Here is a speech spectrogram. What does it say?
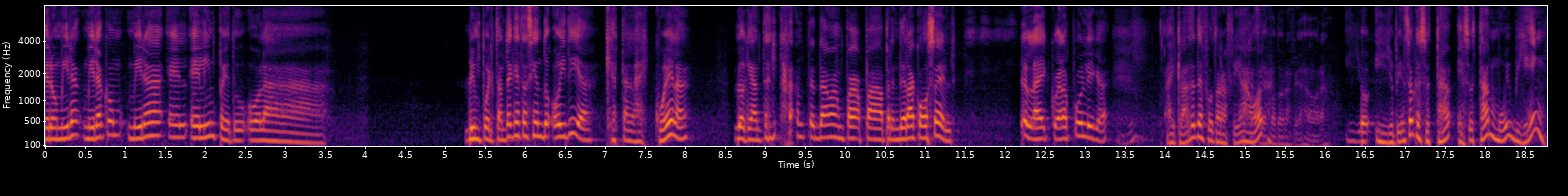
Pero mira, mira, cómo- mira el, el ímpetu o la lo importante que está haciendo hoy día, que hasta en las escuelas, lo que antes, antes daban para aprender a coser en las escuelas públicas, hay clases de fotografía ahora. fotografías ahora. Y yo, y yo pienso que eso está, eso está muy bien.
